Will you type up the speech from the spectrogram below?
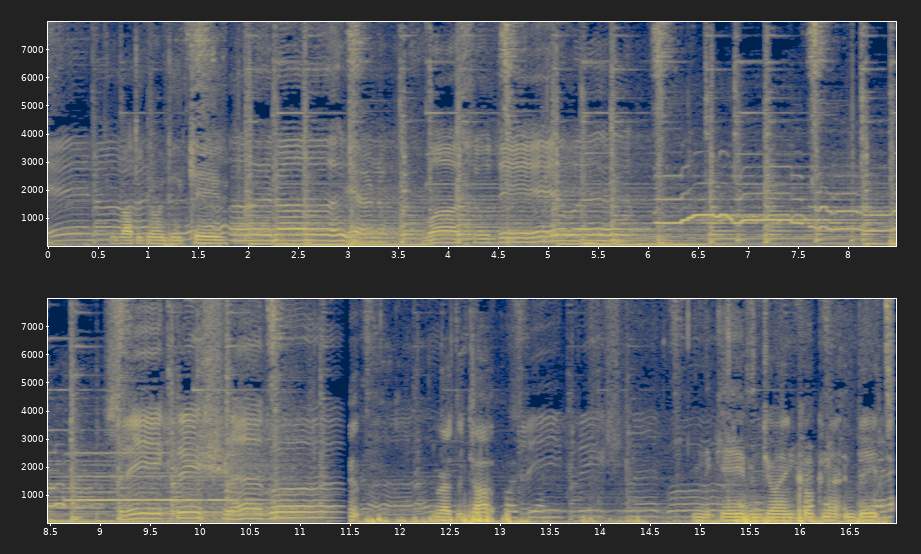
We're about to go into the cave. We're at the top in the cave enjoying coconut and dates.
